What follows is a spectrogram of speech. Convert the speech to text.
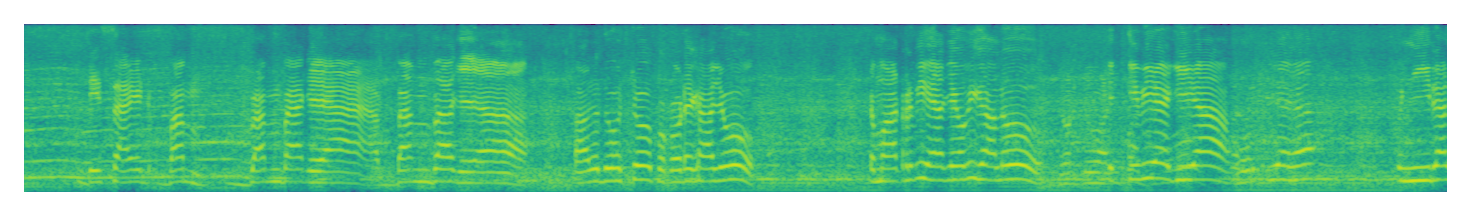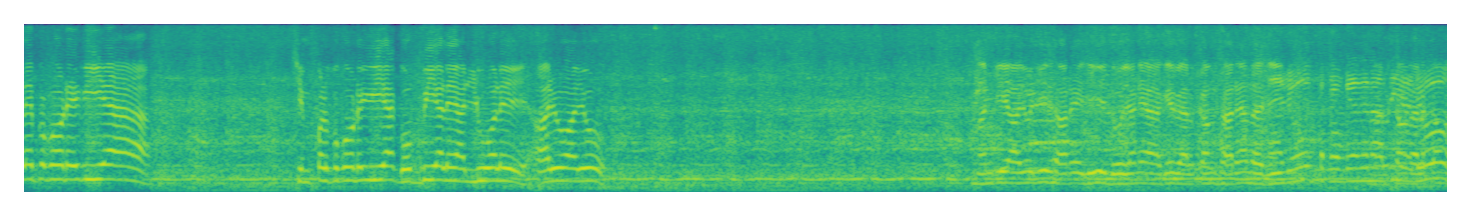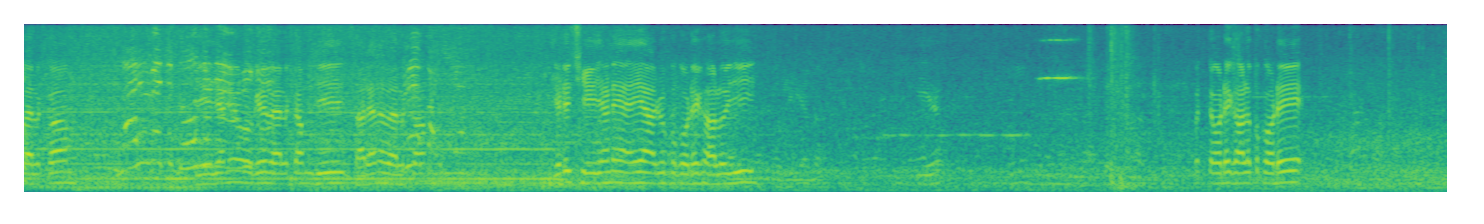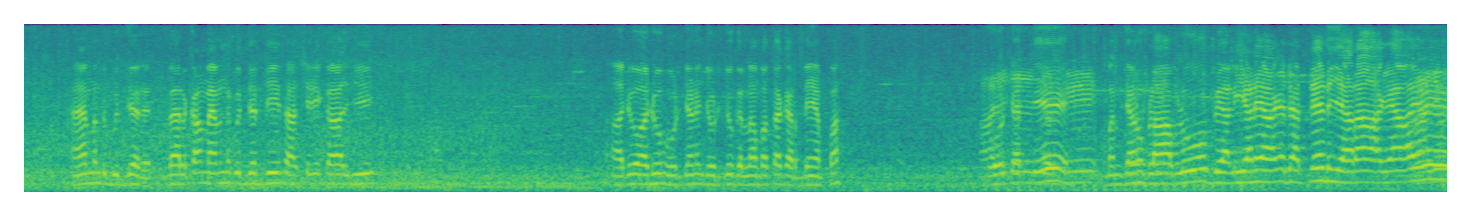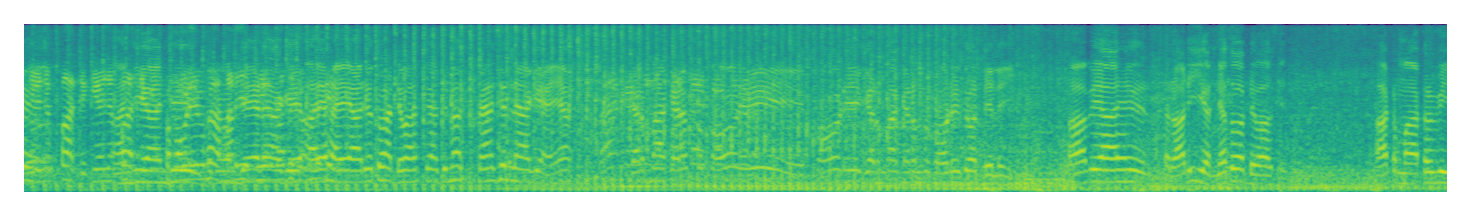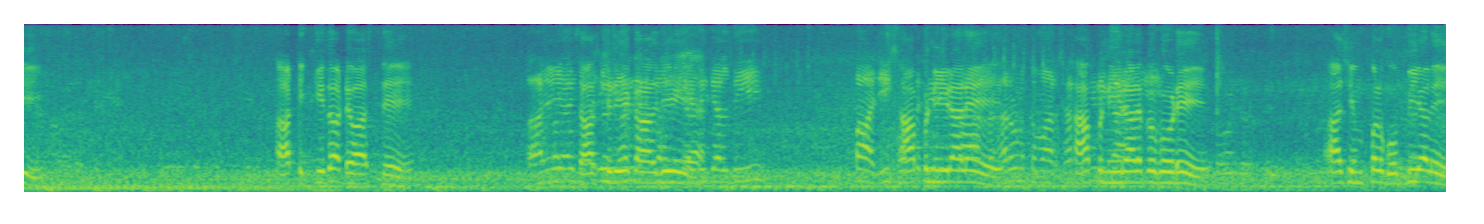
ਡਿਸਾਈਡ ਬੰਮ ਬੰਬ ਆ ਗਿਆ ਬੰਬ ਆ ਗਿਆ। ਆ ਜਾਓ ਦੋਸਤੋ ਪਕੌੜੇ ਖਾ ਜਾਓ। ਟਮਾਟਰ ਵੀ ਹੈਗੇ ਉਹ ਵੀ ਖਾ ਲਓ। ਜੋ ਟਿੱਕੀ ਵੀ ਹੈਗੀ ਆ। ਹੋਰ ਕੀ ਹੈਗਾ? ਪਨੀਰ ਵਾਲੇ ਪਕੌੜੇ ਵੀ ਆ। ਸਿੰਪਲ ਪਕੌੜੇ ਵੀ ਆ ਗੋਭੀ ਵਾਲੇ ਆਲੂ ਵਾਲੇ। ਆਜੋ ਆਜੋ ਹਾਂਜੀ ਆਜੋ ਜੀ ਸਾਰੇ ਜੀ ਦੋ ਜਣੇ ਆ ਗਏ ਵੈਲਕਮ ਸਾਰਿਆਂ ਦਾ ਜੀ। ਆਜੋ ਪਕੌੜਿਆਂ ਦੇ ਨਾਲ ਦੀ ਆਜੋ। ਵੈਲਕਮ ਵੈਲਕਮ ਛੇ ਜਣੇ ਹੋ ਗਏ ਵੈਲਕਮ ਜੀ ਸਾਰਿਆਂ ਦਾ ਵੈਲਕਮ ਜਿਹੜੇ 6 ਜਣੇ ਆਏ ਆਜੋ ਪਕੌੜੇ ਖਾ ਲਓ ਜੀ। ਪਕੌੜੇ ਖਾ ਲਓ ਪਕੌੜੇ। ਅਹਿਮਦ ਗੁੱਜਰ ਵੈਲਕਮ ਅਹਿਮਦ ਗੁੱਜਰ ਜੀ ਸਤਿ ਸ਼੍ਰੀ ਅਕਾਲ ਜੀ। ਆਜੋ ਆਜੋ ਹੋਰ ਜਣੇ ਜੁੜ ਜੋ ਗੱਲਾਂ ਬਾਤਾਂ ਕਰਦੇ ਆਪਾਂ। ਜੀ, ਜੁੜ ਚਾਚੇ। ਬੰਦਿਆਂ ਨੂੰ ਬੁਲਾ ਬਲੂ ਉਹ 42 ਜਣੇ ਆ ਗਏ ਚਾਚੇ ਨਜ਼ਾਰਾ ਆ ਗਿਆ ਆ ਜਾਓ ਏ ਜੀ, ਭੱਜ ਕੇ ਆ ਜਾਓ, ਭੱਜ ਹਾਂਜੀ ਕੇ ਹਾਂਜੀ ਪਕੌੜੇ ਵਿਖਾ ਮਾੜੇ ਬੰਦੇ ਜਿਹੇ ਆ ਗਏ ਆਏ ਹਾਏ ਆਜੋ ਤੁਹਾਡੇ ਵਾਸਤੇ ਅੱਜ ਨਾ ਸਪੈਸ਼ਲ ਲੈ ਕੇ ਆਏ ਆ। ਗਰਮਾ ਗਰਮ ਪਕੌੜੇ ਪਕੌੜੇ ਗਰਮਾ ਗਰਮ ਪਕੌੜੇ ਤੁਹਾਡੇ ਲਈ। ਆ ਵੀ ਆ ਇਹ ਰਾੜੀ ਆਨੇ ਤੁਹਾਡੇ ਵਾਸਤੇ। ਆ ਟਮਾਟਰ ਵੀ। ਆ ਟਿੱਕੀ ਤੁਹਾਡੇ ਵਾਸਤੇ। ਆ ਜੀ, ਸਤਿ ਸ਼੍ਰੀ ਅਕਾਲ ਜੀ। ਜਲਦੀ। ਭਾਜੀ ਆ ਸ਼੍ਰੀ ਪਨੀਰ ਵਾਲੇ। ਅਰੁਣ ਕੁਮਾਰ ਸਤਿ ਆ ਸ਼੍ਰੀ ਪਨੀਰ ਵਾਲੇ ਜੀ। ਪਕੌੜੇ। ਆ ਸਿੰਪਲ ਗੋਭੀ ਵਾਲੇ।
